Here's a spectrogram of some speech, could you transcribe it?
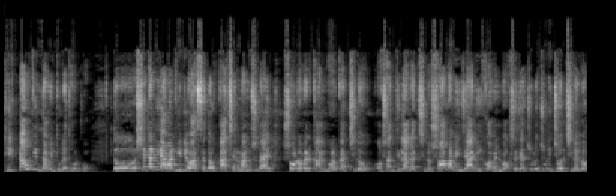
ঠিকটাও কিন্তু আমি তুলে ধরবো। তো সেটা নিয়ে আমার ভিডিও আছে, তোর কাছের মানুষরাই সৌরভের কান ভরকাচ্ছিল, অশান্তি লাগাচ্ছিল, সব আমি জানি। কমেন্ট বক্সে যা চুলোচুলি চলছিল এবং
